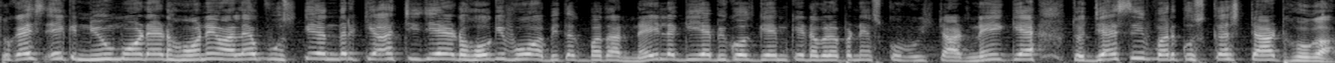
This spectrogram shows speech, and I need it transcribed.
तो कैसे एक न्यू मोड ऐड होने वाला है, उसके अंदर क्या चीज़ें ऐड होगी, वो अभी तक पता नहीं लगी है बिकॉज़ गेम के डेवलपर ने उसको स्टार्ट नहीं किया तो जैसे ही वर्क उसका स्टार्ट होगा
